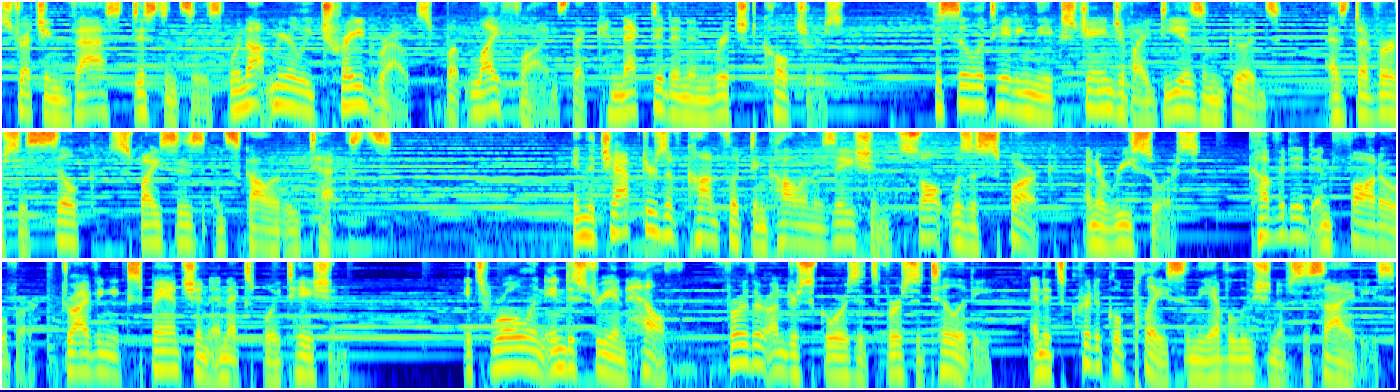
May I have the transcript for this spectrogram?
stretching vast distances, were not merely trade routes, but lifelines that connected and enriched cultures, facilitating the exchange of ideas and goods as diverse as silk, spices, and scholarly texts. In the chapters of conflict and colonization, salt was a spark and a resource, coveted and fought over, driving expansion and exploitation. Its role in industry and health further underscores its versatility and its critical place in the evolution of societies.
